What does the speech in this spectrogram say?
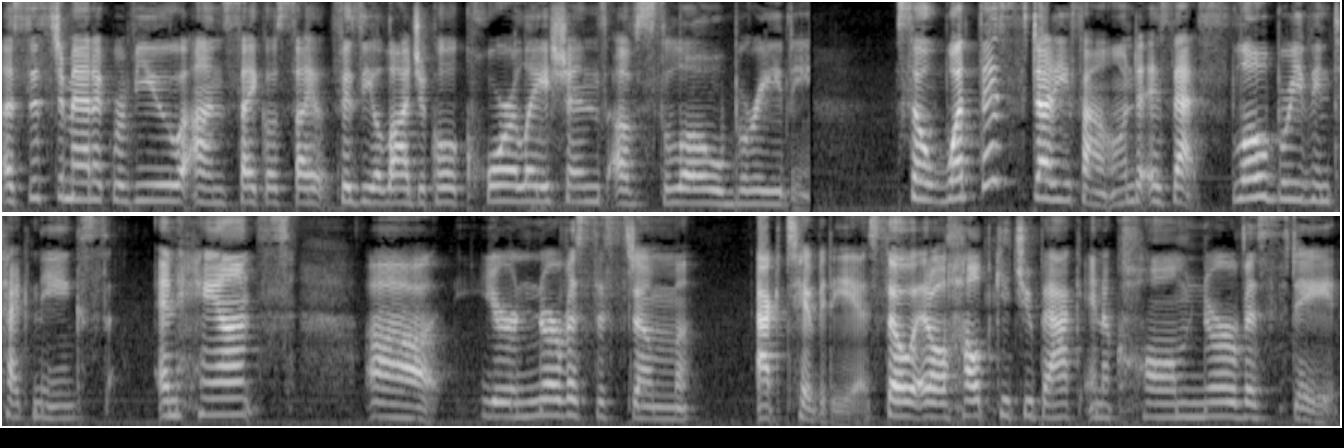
a systematic review on psychophysiological correlations of slow breathing. So, what this study found is that slow breathing techniques enhance uh, your nervous system activity. So it'll help get you back in a calm nervous state.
